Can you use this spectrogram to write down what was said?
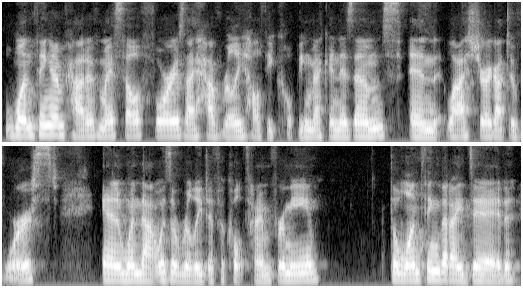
One thing I'm proud of myself for is I have really healthy coping mechanisms. And last year I got divorced. And when that was a really difficult time for me, the one thing that I did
